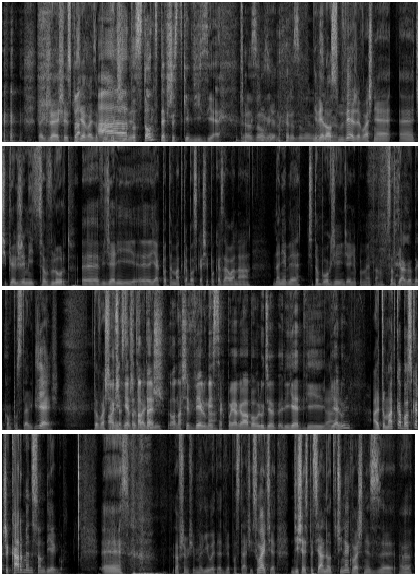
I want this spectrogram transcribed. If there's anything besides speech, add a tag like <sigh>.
<laughs> Także się spodziewaj za pół A, godziny. to stąd te wszystkie wizje. Rozumiem, rozumiem. Niewiele rozumiem. osób wie, że właśnie e, ci pielgrzymi, co w Lourdes e, widzieli, e, jak potem Matka Boska się pokazała na, na niebie, czy to było gdzie indziej, nie pamiętam, w Santiago de Composteli, gdzieś. To właśnie Oni, przez nie, to, to że tam walili... też. Ona się w wielu miejscach pojawiała, bo ludzie jedli Tak. bieluń. Ale to Matka Boska czy Carmen San Diego? E, zawsze mi się myliły te dwie postaci. Słuchajcie, dzisiaj specjalny odcinek właśnie z e,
